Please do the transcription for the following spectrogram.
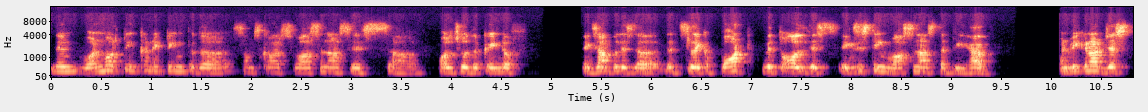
Then one more thing connecting to the samskars vasanas is uh, also the kind of example is the that's like a pot with all this existing vasanas that we have, and we cannot just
